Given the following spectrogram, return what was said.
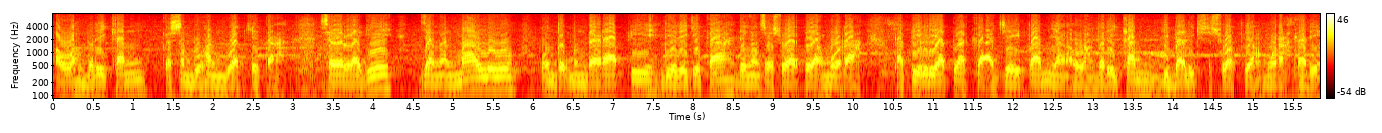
Allah berikan kesembuhan buat kita. Sekali lagi jangan malu untuk menterapi diri kita dengan sesuatu yang murah. Tapi lihatlah keajaiban yang Allah berikan di balik sesuatu yang murah tadi.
